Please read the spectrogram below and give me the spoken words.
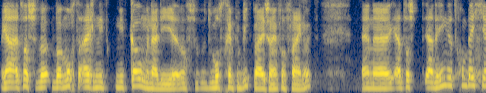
ja, het was, we, mochten eigenlijk niet, niet komen naar die... Of, er mocht geen publiek bij zijn van Feyenoord. En ja, het was, ja, er hing er toch een beetje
